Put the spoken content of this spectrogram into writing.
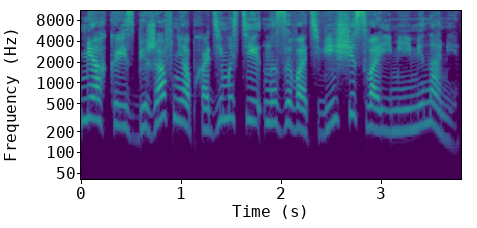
мягко избежав необходимости называть вещи своими именами.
